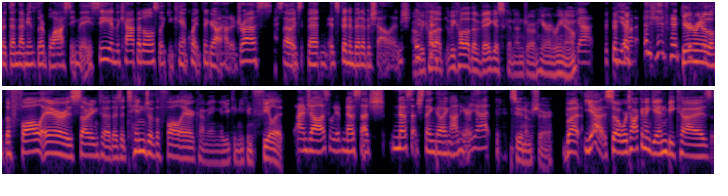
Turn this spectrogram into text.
but then that means they're blasting the AC in the capitals. Like you can't quite figure out how to dress. So it's been it's been a bit of a challenge. uh, we call that we call that the Vegas conundrum here in Reno. Yeah, yeah. here in Reno, the, the fall air is starting to. There's a tinge of the fall air coming. You can you can feel it. I'm jealous. We have no such no such thing going on here yet. Soon, I'm sure. But yeah, so we're talking again because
